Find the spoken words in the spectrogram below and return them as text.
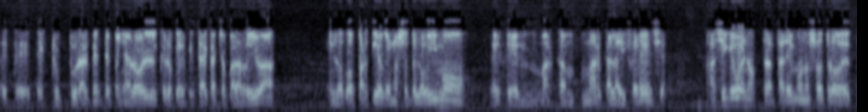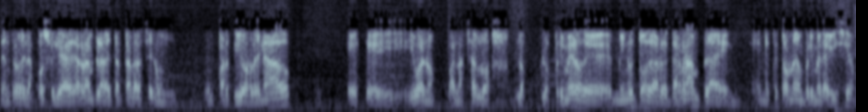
este, estructuralmente Peñarol creo que de mitad de cacha para arriba en los dos partidos que nosotros lo vimos, este, marca marca la diferencia así que bueno, trataremos nosotros dentro de las posibilidades de Rampla de tratar de hacer un, partido ordenado. Este, y, bueno, van a ser los, los, primeros de, minutos de, Rampla en, este torneo en primera división.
